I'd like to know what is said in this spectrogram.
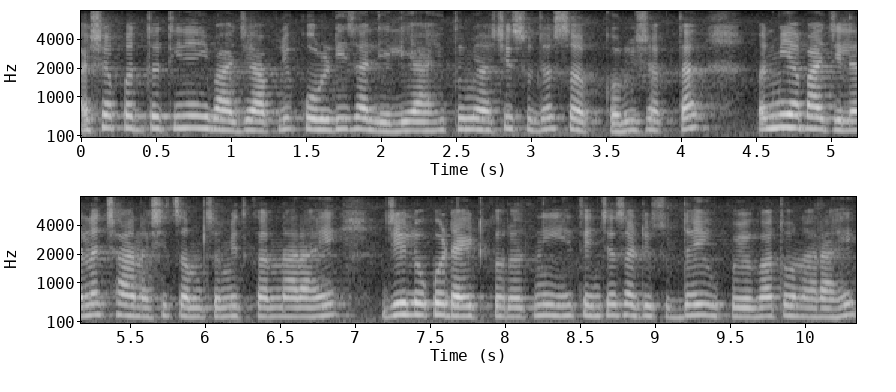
अशा पद्धतीने ही भाजी आपली कोरडी झालेली आहे. तुम्ही अशीसुद्धा सर्व करू शकतात. पण मी या भाजीला ना छान अशी चमचमीत करणार आहे. जे लोक डाईट करत नाही आहे त्यांच्यासाठी सुद्धा ही उपयोगात होणार आहे.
